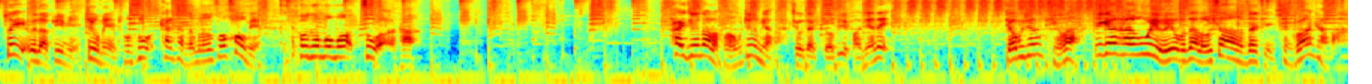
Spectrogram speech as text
所以为了避免正面冲突，看看能不能从后面偷偷摸摸做了他。他已经到了房屋正面了，就在隔壁房间内。脚步声停了，应该还会以为我在楼上在谨慎观察吧。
